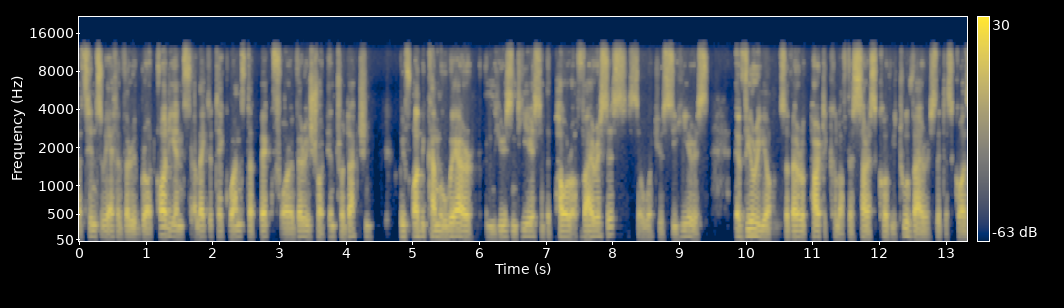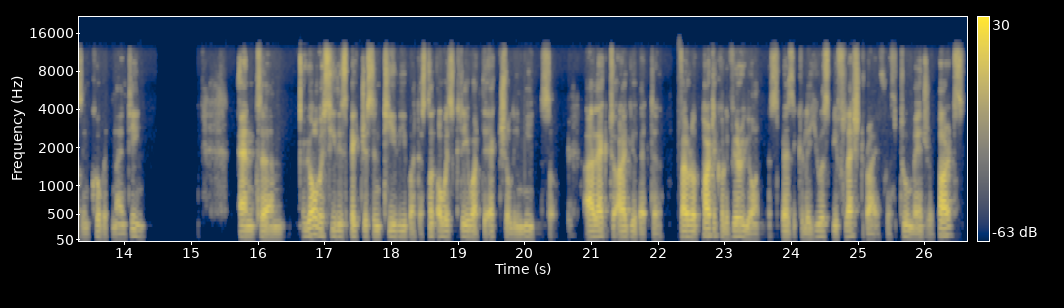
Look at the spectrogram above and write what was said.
But since we have a very broad audience, I'd like to take one step back for a very short introduction. We've all become aware in recent years of the power of viruses. So what you see here is a virion, a viral particle of the SARS-CoV-2 virus that is causing COVID-19. And um, we always see these pictures in TV, but it's not always clear what they actually mean. So I like to argue that the viral particle virion is basically a USB flash drive with two major parts.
